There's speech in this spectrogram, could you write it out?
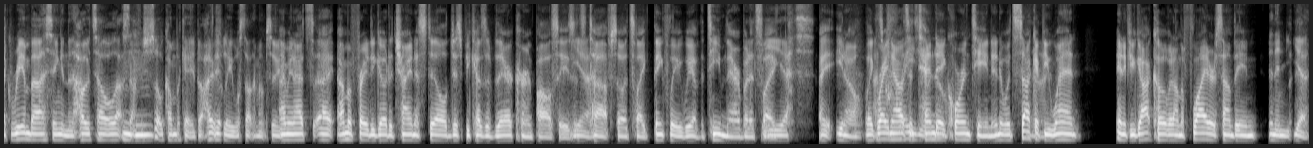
Like reimbursing and the hotel, all that stuff, it's Mhm. just a little complicated. But hopefully we'll start them up soon. I mean, that's I, I'm afraid to go to China still just because of their current policies. It's Yeah. tough. So it's like, thankfully, we have the team there, but it's like, yes, I, you know, like That's right now it's a 10 day quarantine, and it would suck if you went and if you got COVID on the flight or something and then yeah,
